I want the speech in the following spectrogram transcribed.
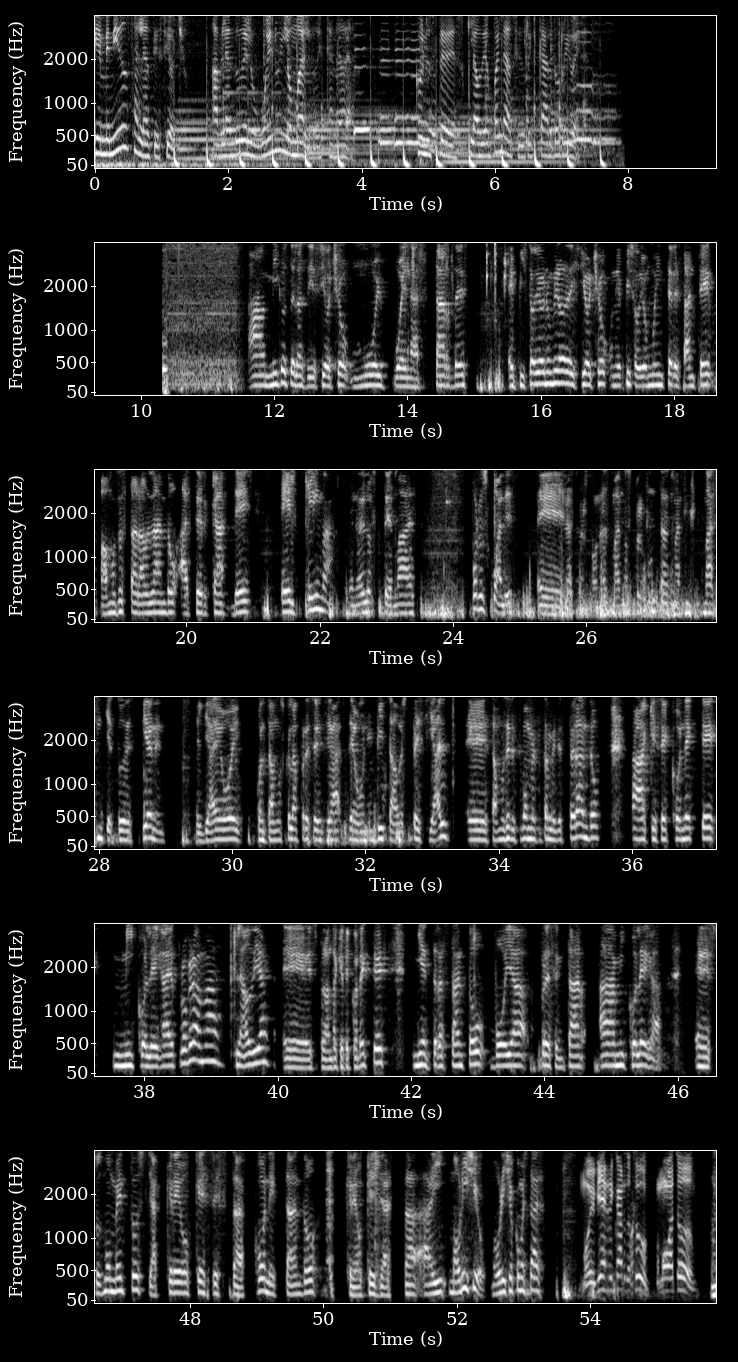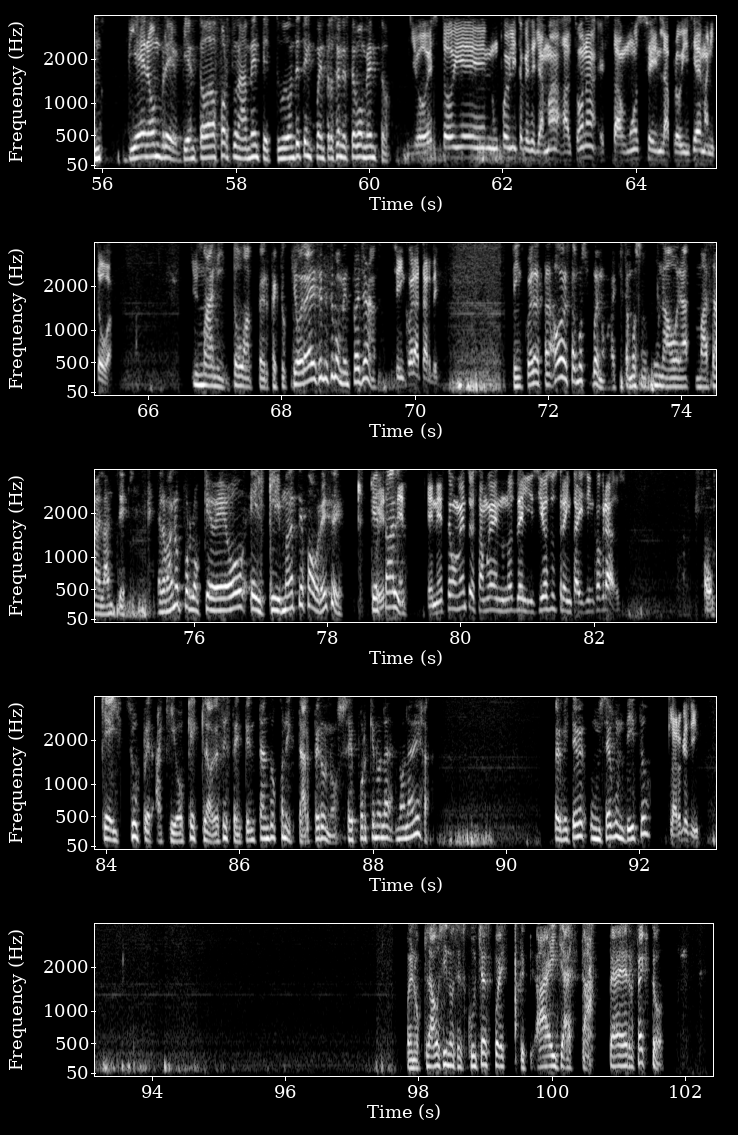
Bienvenidos a las 18, hablando de lo bueno y lo malo de Canadá. Con ustedes, Claudia Palacio y Ricardo Rivera. Amigos de las 18, muy buenas tardes. Episodio número 18, un episodio muy interesante. Vamos a estar hablando acerca de el clima, uno de los temas por los cuales eh, las personas más nos preguntan, más, más inquietudes tienen. El día de hoy contamos con la presencia de un invitado especial. Eh, estamos en este momento también esperando a que se conecte mi colega de programa, Claudia, eh, esperando a que te conectes. Mientras tanto, voy a presentar a mi colega. En estos momentos ya creo que se está conectando, creo que ya está ahí. Mauricio, Mauricio, ¿cómo estás? Muy bien, Ricardo, ¿tú? ¿Cómo va todo? Bien, hombre, bien todo afortunadamente. ¿Tú dónde te encuentras en este momento? Yo estoy en un pueblito que se llama Altona, estamos en la provincia de Manitoba. Manitoba, perfecto. ¿Qué hora es en este momento allá? Cinco de la tarde. Cinco de la tarde. Oh, estamos, bueno, aquí estamos una hora más adelante. Hermano, por lo que veo, el clima te favorece. ¿Qué Pues, tal? En, en este momento estamos en unos deliciosos 35 grados. Ok, súper. Aquí que Claudia se está intentando conectar, pero no sé por qué no la, no la deja. Permíteme un segundito. Claro que sí. Bueno, Clau, si nos escuchas, pues, te- ahí ya está. Perfecto.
